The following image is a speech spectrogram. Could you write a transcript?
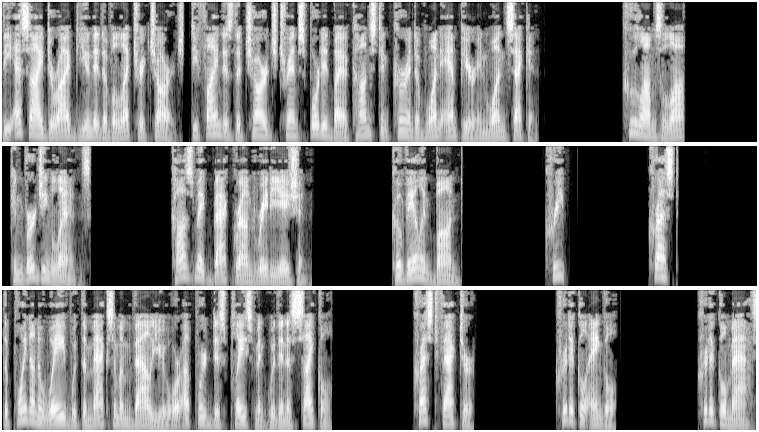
The SI-derived unit of electric charge, defined as the charge transported by a constant current of 1 ampere in 1 second. Coulomb's law. Converging lens. Cosmic background radiation. Covalent bond. Creep. Crest The point on a wave with the maximum value or upward displacement within a cycle Crest factor Critical angle Critical mass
